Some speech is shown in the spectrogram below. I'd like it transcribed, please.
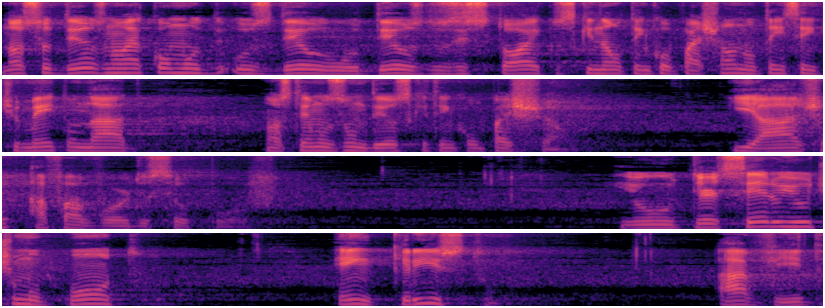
Nosso Deus não é como os Deus, o Deus dos estoicos que não tem compaixão, não tem sentimento, nada. Nós temos um Deus que tem compaixão e age a favor do seu povo. E o terceiro e último ponto, em Cristo há vida.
